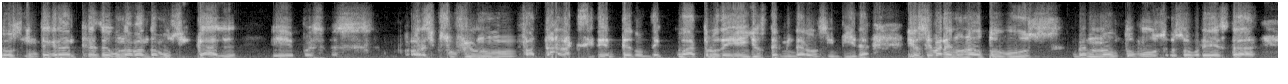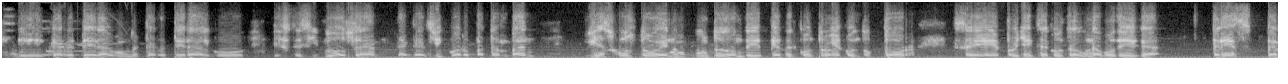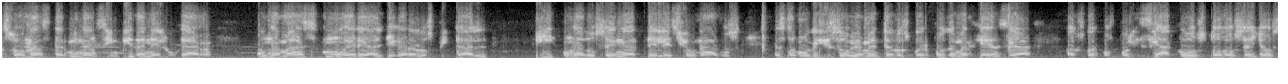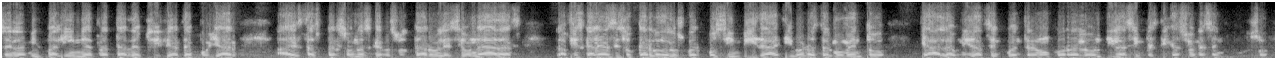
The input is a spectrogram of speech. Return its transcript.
Los integrantes de una banda musical, eh, pues ahora sí sufrieron un fatal accidente donde cuatro de ellos terminaron sin vida. Ellos iban en un autobús, iban en un autobús sobre esta eh, carretera, una carretera algo este, sinuosa, Tangancico Aropatambán, y es justo en un punto donde pierde el control el conductor, se proyecta contra una bodega, tres personas terminan sin vida en el lugar, una más muere al llegar al hospital y una docena de lesionados. Esto movilizó obviamente a los cuerpos de emergencia, a los cuerpos policíacos, todos ellos en la misma línea, tratar de auxiliar, de apoyar a estas personas que resultaron lesionadas. La Fiscalía se hizo cargo de los cuerpos sin vida y bueno, hasta el momento ya la unidad se encuentra en un corralón y las investigaciones en curso.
